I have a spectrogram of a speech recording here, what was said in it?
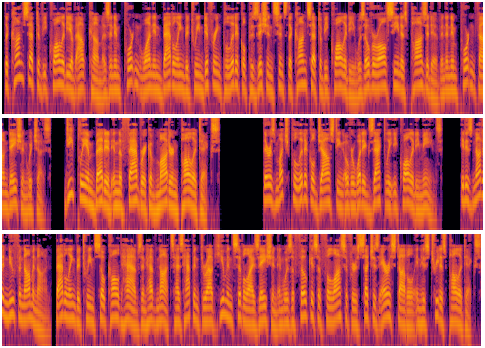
The concept of equality of outcome is an important one in battling between differing political positions since the concept of equality was overall seen as positive and an important foundation which is deeply embedded in the fabric of modern politics. There is much political jousting over what exactly equality means. It is not a new phenomenon, battling between so-called haves and have-nots has happened throughout human civilization and was a focus of philosophers such as Aristotle in his treatise Politics.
